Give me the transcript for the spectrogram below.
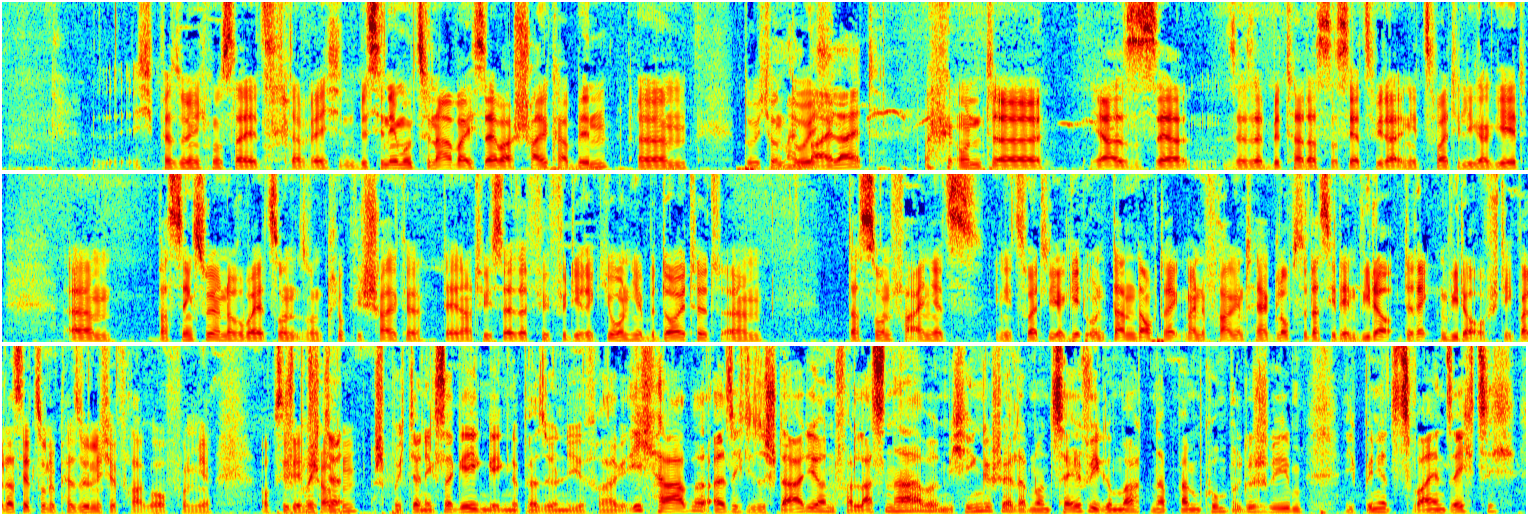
Ich persönlich muss da jetzt, da wäre ich ein bisschen emotional, weil ich selber Schalker bin, ähm, durch und mein durch. Beileid. Und äh, ja, es ist sehr, sehr, sehr bitter, dass das jetzt wieder in die zweite Liga geht. Ähm, was denkst du denn darüber, jetzt so ein, so ein Club wie Schalke, der natürlich sehr, sehr viel für die Region hier bedeutet? Ähm, dass so ein Verein jetzt in die zweite Liga geht und dann auch direkt meine Frage hinterher, glaubst du, dass sie den wieder, direkten Wiederaufstieg, weil das ist jetzt so eine persönliche Frage auch von mir, ob sie spricht den schaffen? Ja, spricht ja nichts dagegen, gegen eine persönliche Frage. Ich habe, als ich dieses Stadion verlassen habe, mich hingestellt, habe noch ein Selfie gemacht und habe meinem Kumpel geschrieben, ich bin jetzt 62,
